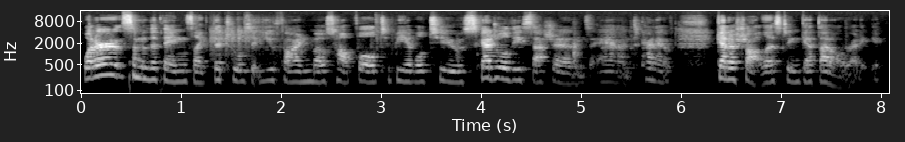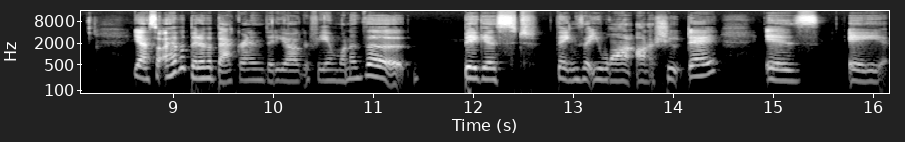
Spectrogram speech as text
What are some of the things, like the tools that you find most helpful to be able to schedule these sessions and kind of get a shot list and get that all ready? Yeah, so I have a bit of a background in videography, and one of the biggest things that you want on a shoot day is a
